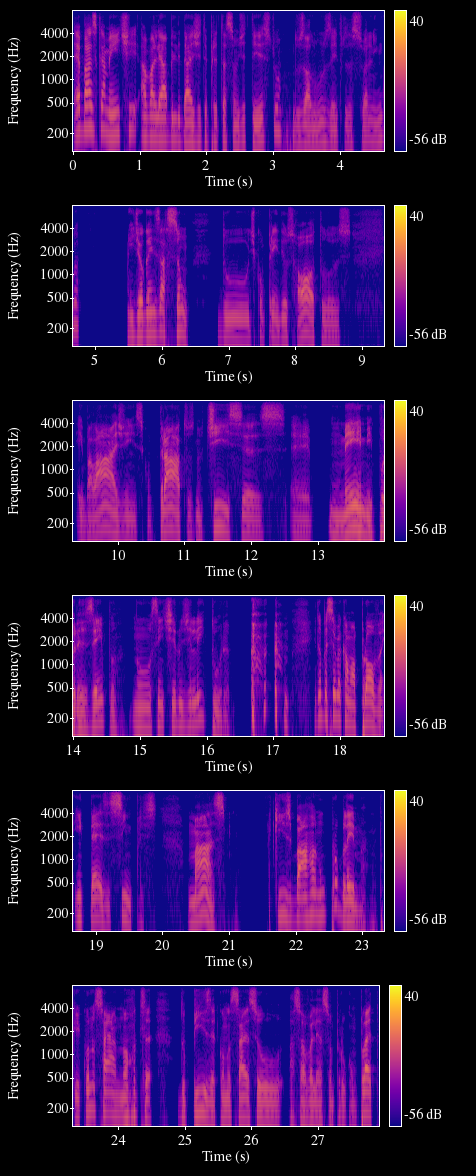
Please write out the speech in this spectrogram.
é basicamente avaliar a habilidade de interpretação de texto dos alunos dentro da sua língua e de organização do, de compreender os rótulos, embalagens, contratos, notícias, é, um meme, por exemplo, no sentido de leitura. então perceba que é uma prova, em tese, simples, mas que esbarra num problema, porque quando sai a nota do PISA, quando sai a, seu, a sua avaliação por completo,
